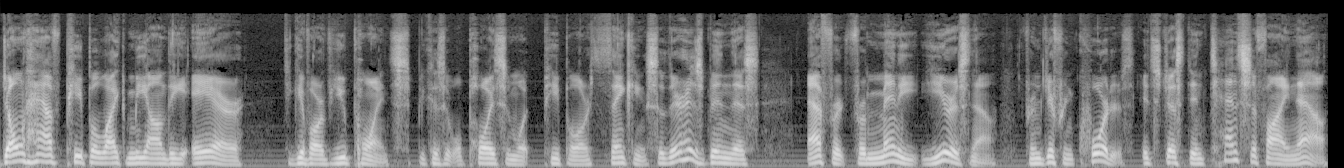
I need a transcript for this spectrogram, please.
Don't have people like me on the air to give our viewpoints because it will poison what people are thinking. So there has been this effort for many years now from different quarters. It's just intensifying now.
